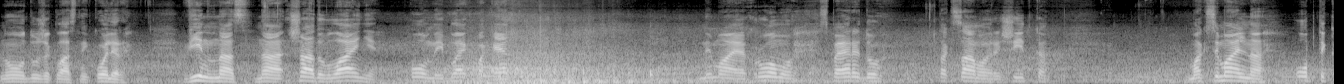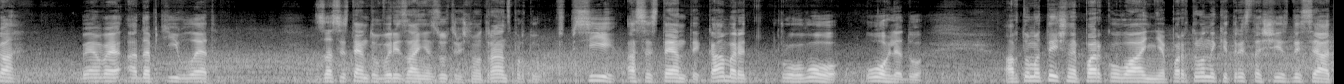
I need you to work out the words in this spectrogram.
Ну, дуже класний колір. Він в нас на Shadow Line, повний блек пакет. Немає хрому спереду. Так само решітка. Максимальна оптика BMW Adaptive LED з асистентом вирізання зустрічного транспорту. Всі асистенти, камери кругового огляду, автоматичне паркування, партроники 360,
